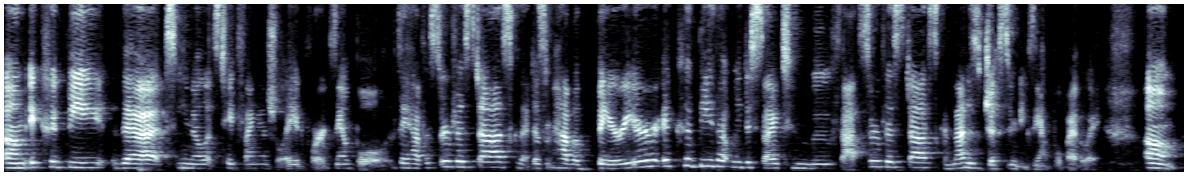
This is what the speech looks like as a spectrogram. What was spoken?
um, it could be that, you know, let's take financial aid, for example. If they have a service desk that doesn't have a barrier, it could be that we decide to move that service desk, and that is just an example, by the way. Um,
